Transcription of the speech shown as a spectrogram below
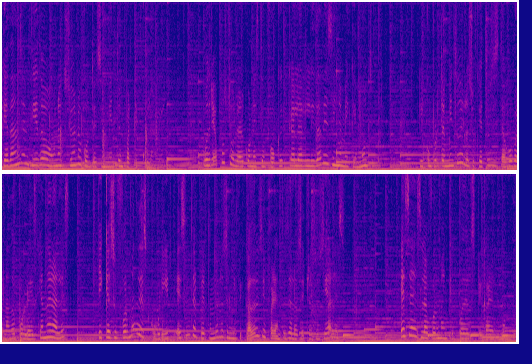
que dan sentido a una acción o acontecimiento en particular. Podría postular con este enfoque que la realidad es dinámica y múltiple. El comportamiento de los sujetos está gobernado por leyes generales y que su forma de descubrir es interpretando los significados diferentes de los hechos sociales. Esa es la forma en que puedo explicar el mundo.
